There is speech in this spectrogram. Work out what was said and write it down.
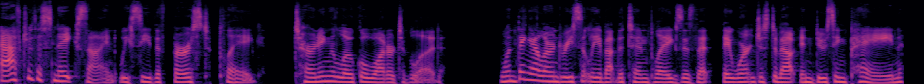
After the snake sign, we see the first plague, turning the local water to blood. One thing I learned recently about the 10 plagues is that they weren't just about inducing pain,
